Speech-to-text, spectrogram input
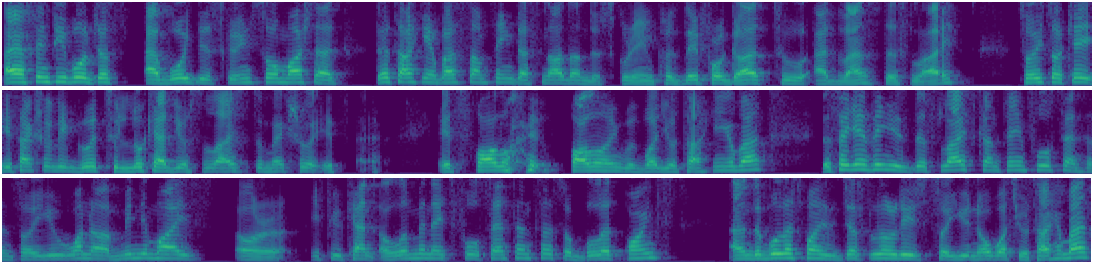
I have seen people just avoid the screen so much that they're talking about something that's not on the screen because they forgot to advance the slide. So it's okay. It's actually good to look at your slides to make sure it's it's following following with what you're talking about. The second thing is the slides contain full sentence. So you want to minimize or if you can eliminate full sentences or bullet points. And the bullet point is just literally so you know what you're talking about.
